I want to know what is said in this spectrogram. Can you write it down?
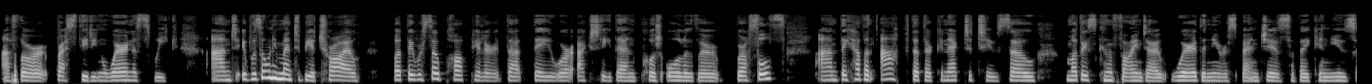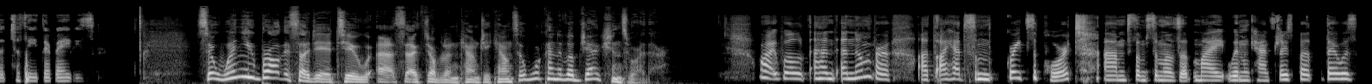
uh, for Breastfeeding Awareness Week. And it was only meant to be a trial, but they were so popular that they were actually then put all over Brussels and they have an app that they're connected to so mothers can find out where the nearest bench is so they can use it to feed their babies. So when you brought this idea to uh, South Dublin County Council, what kind of objections were there? Right. Well, a number. I had some great support um, from some of my women councillors, but there was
